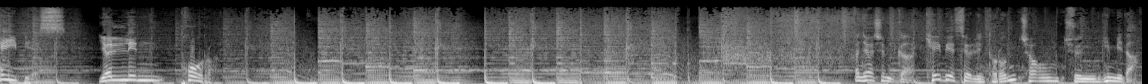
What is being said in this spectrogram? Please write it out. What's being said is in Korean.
KBS 열린 토론 안녕하십니까. KBS 열린 토론 정준희입니다.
